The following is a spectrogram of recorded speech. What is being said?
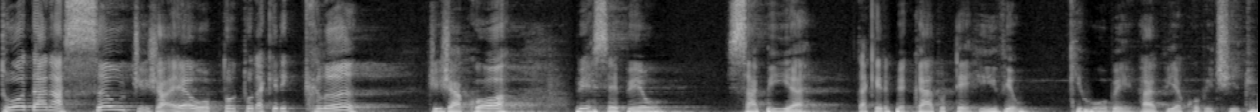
toda a nação de Israel, todo aquele clã de Jacó, percebeu, sabia daquele pecado terrível que Rubem havia cometido.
